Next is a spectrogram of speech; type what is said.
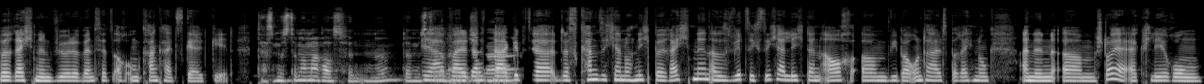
berechnen würde, wenn es jetzt auch um Krankheitsgeld geht. Das müsste man mal rausfinden, ne? Da ja, weil das, da gibt's ja, das kann sich ja noch nicht berechnen. Also es wird sich sicherlich dann auch ähm, wie bei Unterhaltsberechnung an den ähm, Steuererklärungen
